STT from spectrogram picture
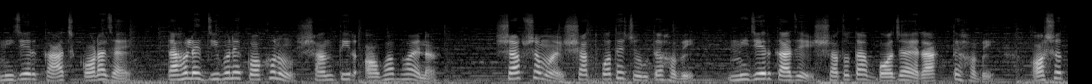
নিজের কাজ করা যায়, তাহলে জীবনে কখনো শান্তির অভাব হয় না। সব সময় সৎ পথে চলতে হবে, নিজের কাজে সততা বজায় রাখতে হবে, অসৎ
